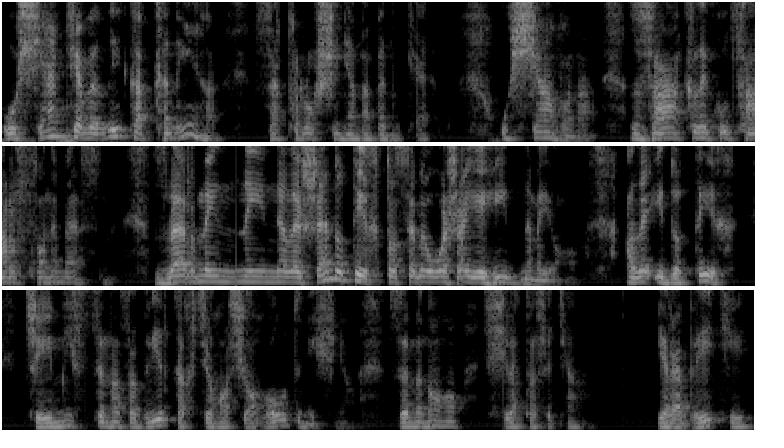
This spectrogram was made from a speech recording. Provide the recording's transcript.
Уся ця велика книга запрошення на бенкет. Уся вона заклик у Царство Небесне, звернений не лише до тих, хто себе вважає гідними його, але і до тих, чиє місце на задвірках цього сьогоднішнього земного свята життя. І рабиті,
